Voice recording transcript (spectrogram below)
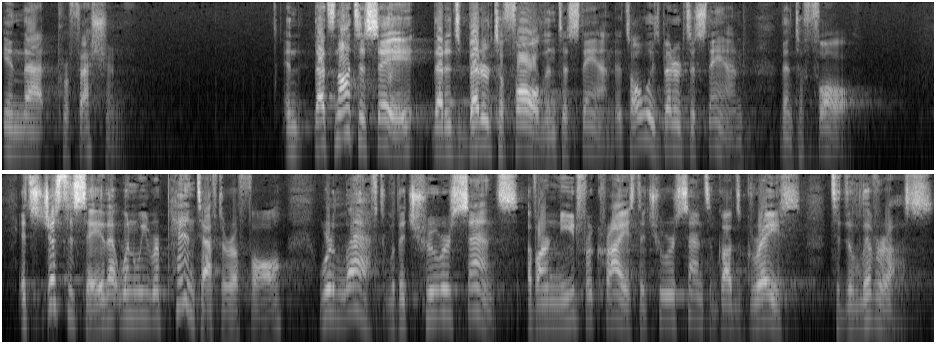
in that profession. And that's not to say that it's better to fall than to stand. It's always better to stand than to fall. It's just to say that when we repent after a fall, we're left with a truer sense of our need for Christ, a truer sense of God's grace to deliver us.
